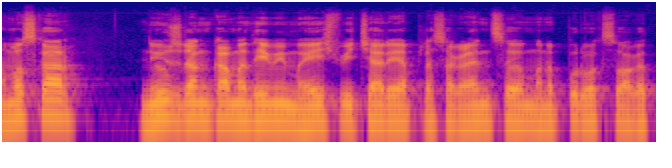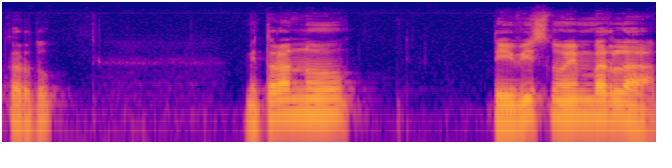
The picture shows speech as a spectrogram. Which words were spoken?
नमस्कार. न्यूज डंकामध्ये मी महेश विचारे आपल्या सगळ्यांचं मनपूर्वक स्वागत करतो. मित्रांनो तेवीस नोव्हेंबरला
